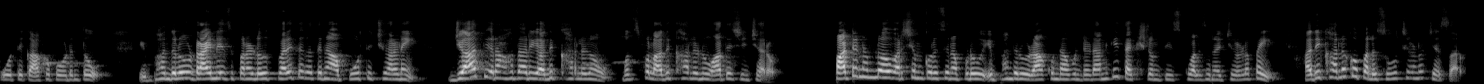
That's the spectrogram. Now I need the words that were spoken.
పూర్తి కాకపోవడంతో ఇబ్బందులు డ్రైనేజ్ పనులు త్వరితగతిన పూర్తి చేయాలని జాతీయ రహదారి అధికారులను మున్సిపల్ అధికారులను ఆదేశించారు. పట్టణంలో వర్షం కురిసినప్పుడు ఇబ్బందులు రాకుండా ఉండడానికి తక్షణం తీసుకోవాల్సిన చర్యలపై అధికారులకు పలు సూచనలు చేశారు.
